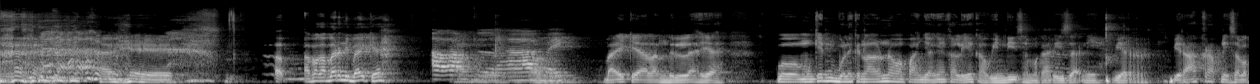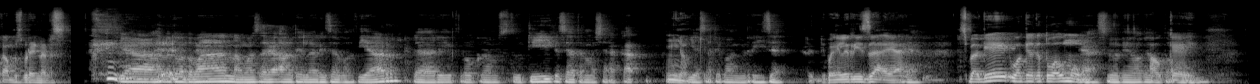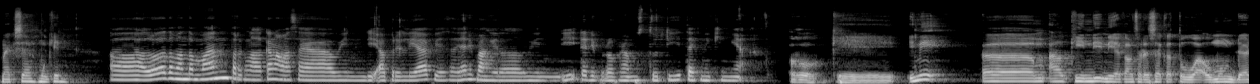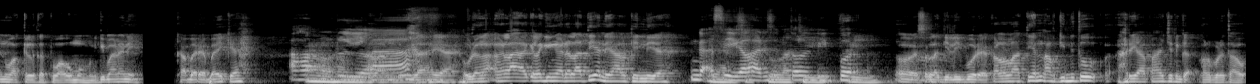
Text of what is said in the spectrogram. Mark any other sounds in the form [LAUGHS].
Apa kabar nih baik ya? Alhamdulillah baik. Baik ya, alhamdulillah ya. Wow, mungkin boleh kenalan nama panjangnya kali ya Kak Windy sama Kak Riza nih, biar biar akrab nih sama kampus Brainers. [LAUGHS] ya, halo teman-teman. Nama saya Aldila Riza Bahtiar dari program studi kesehatan masyarakat. Hmm, oke. Biasa dipanggil Riza. Dipanggil Riza ya. Ya. Sebagai wakil ketua umum. Ya, sebagai wakil Oke. ketua umum. Next ya mungkin. Eh, halo teman-teman, perkenalkan nama saya Windy Aprilia, biasanya dipanggil Windy dari program studi Teknik Kimia. Oke. Ini em, Alkindi nih ya kamu saudara saya ketua umum dan wakil ketua umum. Gimana nih? Kabarnya baik ya? Alhamdulillah. Alhamdulillah ya. Udah nggak nggak- lagi nggak ada latihan ya Alkindi ya? Enggak Ya, sih kalau hari Sabtu lagi libur. free. Oh, lagi libur ya. Kalau latihan Alkindi tuh hari apa aja nih kak? Kalau boleh tahu?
